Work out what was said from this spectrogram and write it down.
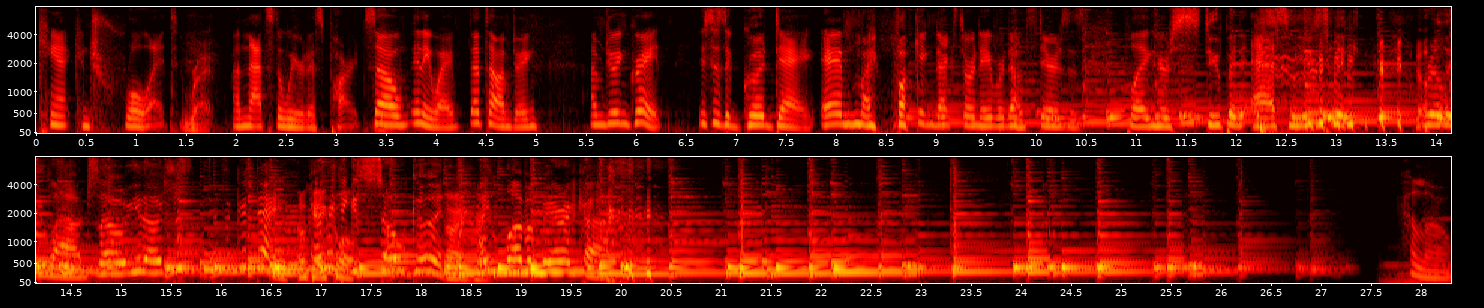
can't control it, Right. and that's the weirdest part. So anyway, that's how I'm doing. I'm doing great. This is a good day, and my fucking next door neighbor downstairs is playing her stupid ass music really loud. So you know, it's just it's a good day. Okay, everything cool. is so good. All right, great. I love America. Hello.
